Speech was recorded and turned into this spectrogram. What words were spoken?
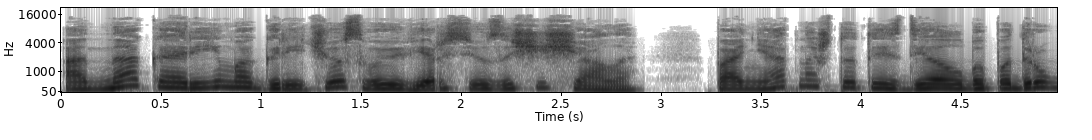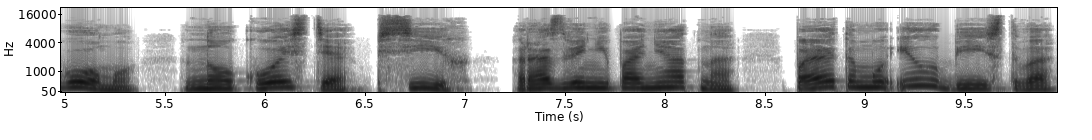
Однако Рима горячо свою версию защищала. Понятно, что ты сделал бы по-другому, но Костя — псих, разве не понятно — поэтому и убийство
